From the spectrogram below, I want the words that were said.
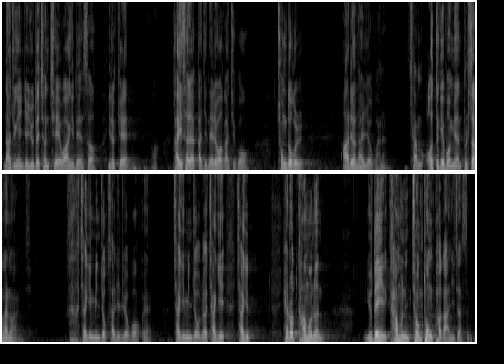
나중에 이제 유대 전체의 왕이 돼서 이렇게 어, 가이사랴까지 내려와 가지고 총독을 아련하려고 하는 참 어떻게 보면 불쌍한 왕이죠. 자기 민족 살리려고 예. 자기 민족 자기 자기 헤롯 가문은 유대인 가문 정통파가 아니지 않습니까?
